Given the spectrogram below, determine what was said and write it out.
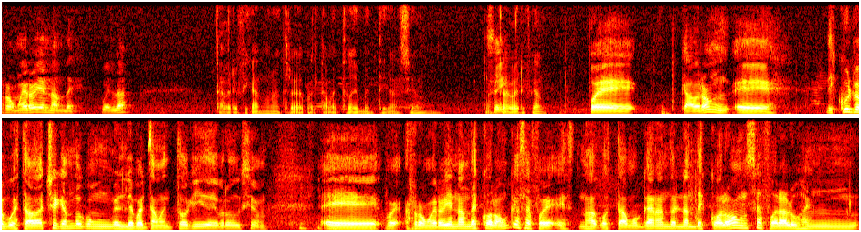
Romero y Hernández, ¿verdad? Está verificando nuestro departamento de investigación. Sí. Está verificando. Pues, cabrón, eh, disculpe, pues estaba chequeando con el departamento aquí de producción. Eh, pues Romero y Hernández Colón, que se fue, es- nos acostamos ganando Hernández Colón, se fue a la luz en,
